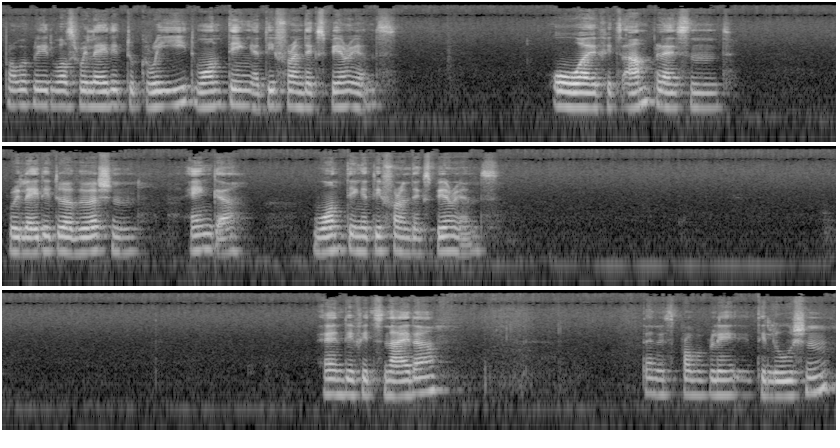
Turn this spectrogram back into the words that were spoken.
probably it was related to greed, wanting a different experience. Or if it's unpleasant, related to aversion, anger, wanting a different experience. And if it's neither, then it's probably delusion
